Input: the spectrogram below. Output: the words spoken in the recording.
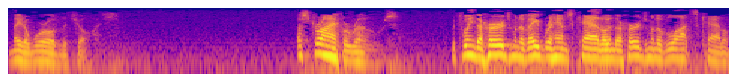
made a worldly choice. A strife arose between the herdsmen of Abraham's cattle and the herdsmen of Lot's cattle.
